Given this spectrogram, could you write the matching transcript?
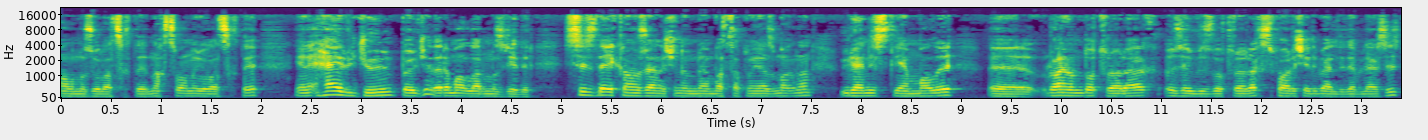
malımız yola çıxdı, Naxçıvana yola çıxdı. Yəni hər gün bölgələrə mallarımız gedir. Siz də ekran üzərindəki nömrəni WhatsApp-na yazmaqla ürəyiniz istəyən malı e, rayonda oturaraq, öz evinizdə oturaraq sifariş edib əldə edə bilərsiniz.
